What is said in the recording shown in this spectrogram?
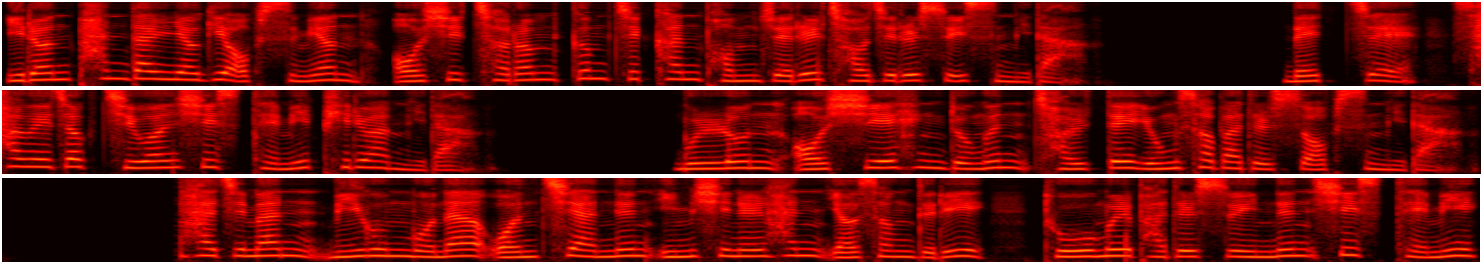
이런 판단력이 없으면 어시처럼 끔찍한 범죄를 저지를 수 있습니다. 넷째, 사회적 지원 시스템이 필요합니다. 물론 어 씨의 행동은 절대 용서받을 수 없습니다. 하지만 미혼모나 원치 않는 임신을 한 여성들이 도움을 받을 수 있는 시스템이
